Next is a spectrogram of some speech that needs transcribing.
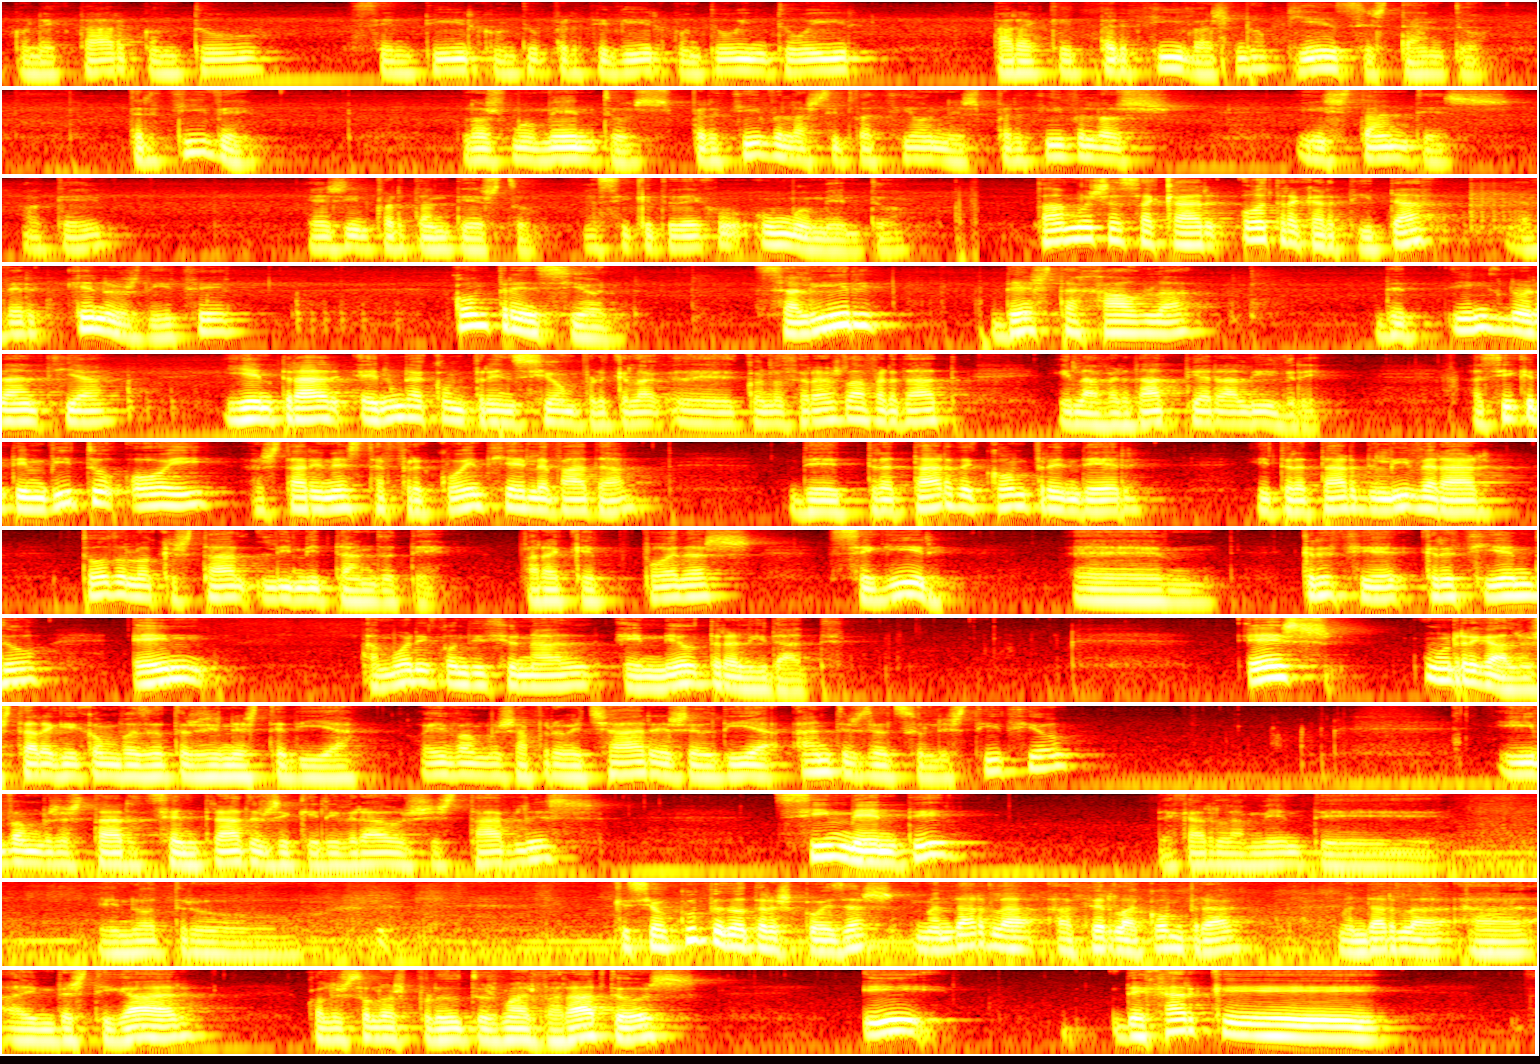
Conectar con tu sentir, con tu percibir, con tu intuir para que percibas, no pienses tanto. Percibe los momentos, percibe las situaciones, percibe los instantes, ¿ok? Es importante esto, así que te dejo un momento. Vamos a sacar otra cartita, a ver qué nos dice. Comprensión. Salir de esta jaula de ignorancia y entrar en una comprensión, porque eh, conocerás la verdad y la verdad te hará libre. Así que te invito hoy a estar en esta frecuencia elevada de tratar de comprender y tratar de liberar todo lo que está limitándote para que puedas seguir eh, creciendo en amor incondicional, en neutralidad. Es un regalo estar aquí con vosotros en este día. Hoy vamos a aprovechar, es el día antes del solsticio y vamos a estar centrados, equilibrados, estables, sin mente, dejar la mente en otro, que se ocupe de otras cosas, mandarla a hacer la compra, mandarla a, a investigar cuáles son los productos más baratos y dejar que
